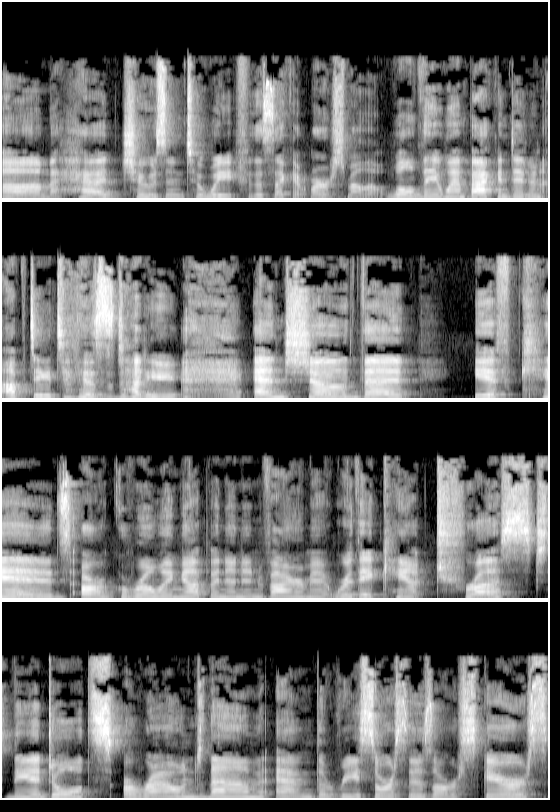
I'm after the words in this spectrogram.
um, had chosen to wait for the second marshmallow. Well, they went back and did an update to this study and showed that if kids are growing up in an environment where they can't trust the adults around them and the resources are scarce,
